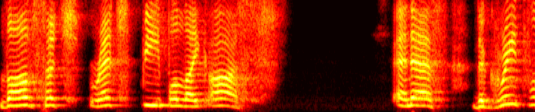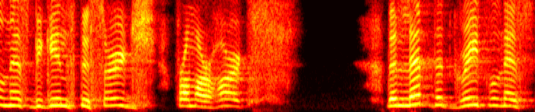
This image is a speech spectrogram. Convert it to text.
love such wretched people like us? And as the gratefulness begins to surge from our hearts, then let that gratefulness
